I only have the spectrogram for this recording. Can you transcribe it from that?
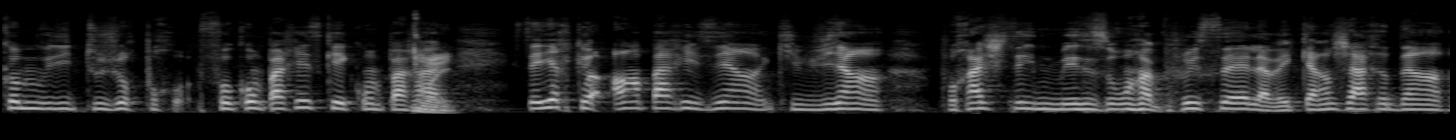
comme vous dites toujours, pour, faut comparer ce qui est comparable. Oui. C'est-à-dire qu'un Parisien qui vient pour acheter une maison à Bruxelles avec un jardin,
